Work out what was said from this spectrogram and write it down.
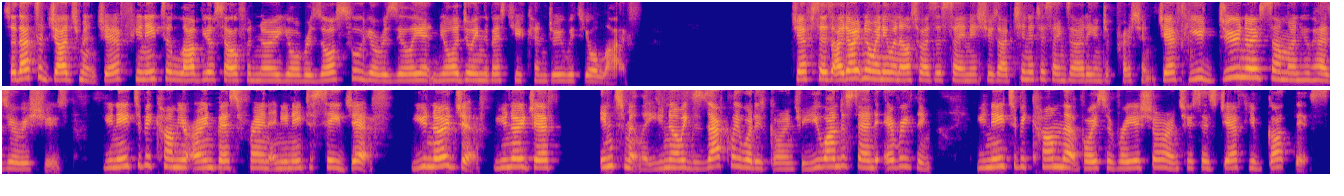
So that's a judgment, Jeff. You need to love yourself and know you're resourceful, you're resilient, and you're doing the best you can do with your life. Jeff says, I don't know anyone else who has the same issues. I have tinnitus, anxiety, and depression. Jeff, you do know someone who has your issues. You need to become your own best friend and you need to see Jeff. You know Jeff. You know Jeff intimately. You know exactly what he's going through. You understand everything. You need to become that voice of reassurance who says, Jeff, you've got this.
